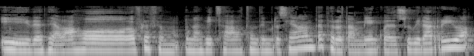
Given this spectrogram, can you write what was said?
y desde abajo ofrece un- unas vistas bastante impresionantes, pero también puedes subir arriba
